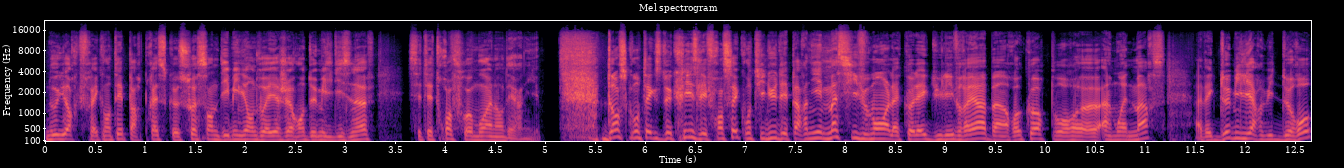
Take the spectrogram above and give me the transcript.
New York fréquenté par presque 70 millions de voyageurs en 2019. C'était trois fois moins l'an dernier. Dans ce contexte de crise, les Français continuent d'épargner massivement la collecte du livret A, ben un record pour euh, un mois de mars, avec 2 milliards 8 d'euros.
